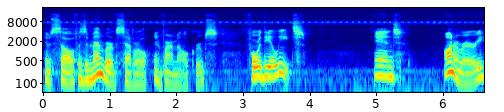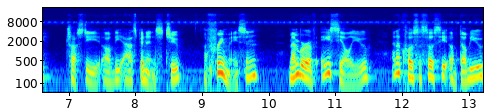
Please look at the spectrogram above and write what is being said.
himself is a member of several environmental groups for the elites and honorary trustee of the Aspen Institute, a Freemason, member of ACLU, and a close associate of W.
